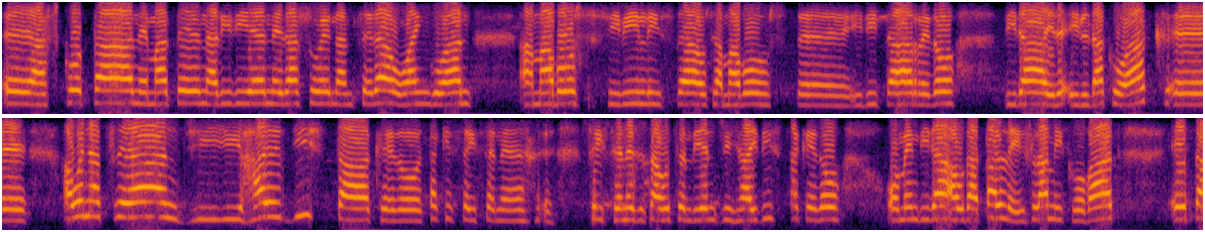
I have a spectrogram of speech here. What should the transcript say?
e, askotan ematen ari dien erasoen antzera oaingoan amabos zibilista, ose amabos e, iritar edo dira hildakoak. E, hauen atzean jihadistak edo, ez dakiz zeizen, zeizen ez ezagutzen dien jihadistak edo omen dira, hau da talde islamiko bat, eta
